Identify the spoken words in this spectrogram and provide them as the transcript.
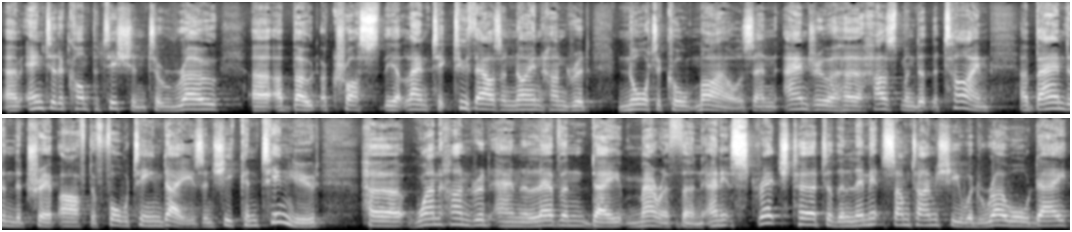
um, entered a competition to row uh, a boat across the Atlantic, 2,900 nautical miles. And Andrew, her husband at the time, abandoned the trip after 14 days, and she continued her 111 day marathon, and it stretched her to the limit. Sometimes she would row all day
